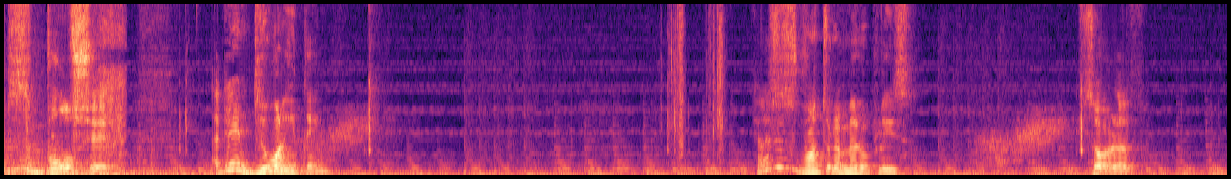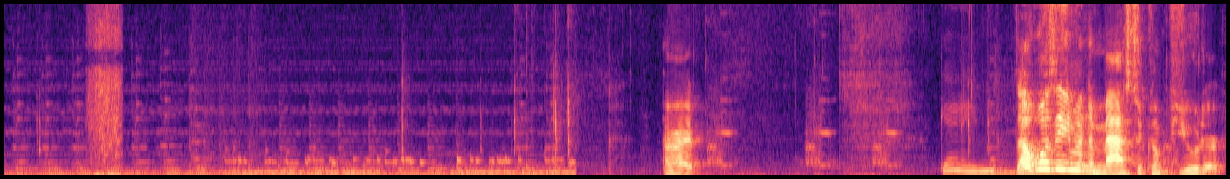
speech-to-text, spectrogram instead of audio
This is bullshit. I didn't do anything. Can I just run through the middle, please? Sort of. All right. Game. That wasn't even a master computer.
